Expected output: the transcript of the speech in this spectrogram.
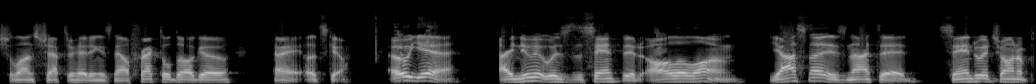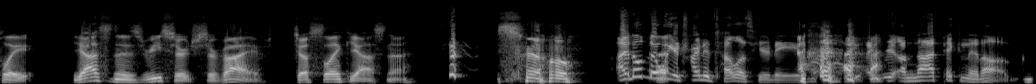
Shallan's chapter heading is now Fractal Doggo. All right, let's go. Oh yeah, I knew it was the Santhid all along. Jasnah is not dead. Sandwich on a plate. Jasnah's research survived, just like Jasnah. so I don't know Uh, what you're trying to tell us here, Dave. I, I re- I'm not picking it up. I'm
